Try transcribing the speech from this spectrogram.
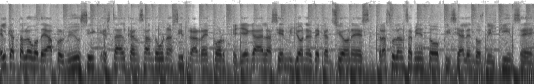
El catálogo de Apple Music está alcanzando una cifra récord que llega a las 100 millones de canciones tras su lanzamiento oficial en 2015,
